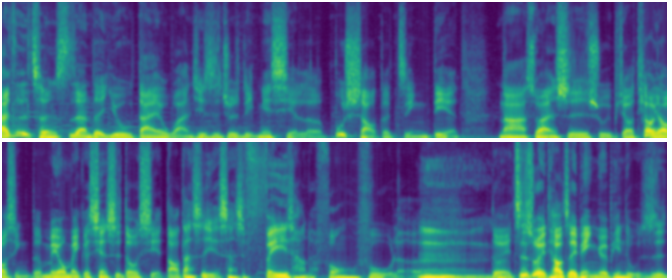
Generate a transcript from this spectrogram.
来自陈思安的 U 台湾，其实就是里面写了不少的景点。那虽然是属于比较跳跃型的，没有每个县市都写到，但是也算是非常的丰富了。嗯，对。之所以挑这一片音乐拼图，是。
